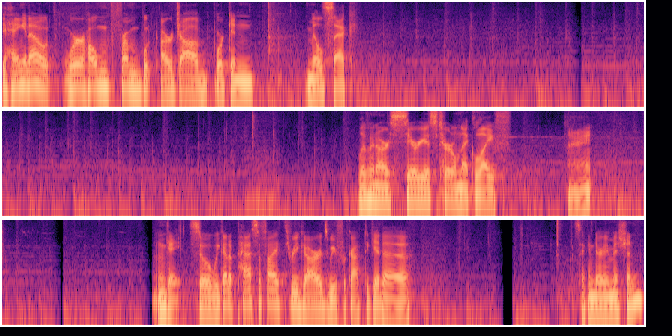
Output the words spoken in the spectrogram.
hanging out. We're home from our job working Millsec. Living our serious turtleneck life. Okay, so we gotta pacify three guards. We forgot to get a secondary mission.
